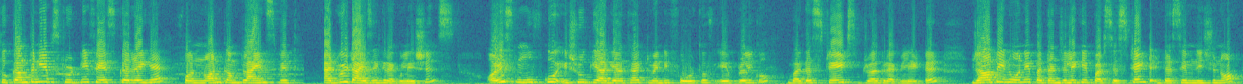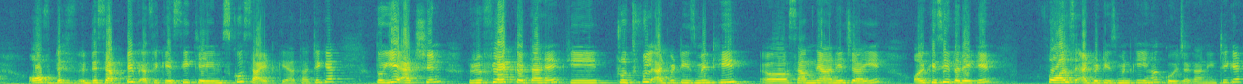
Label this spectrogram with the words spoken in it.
तो कंपनी अब स्क्रूटनी फेस कर रही है for non compliance with advertising regulations और इस मूव को इशू किया गया था ट्वेंटी फोर्थ ऑफ़ अप्रैल को by the states drug regulator जहाँ पे इन्होंने पतंजलि के persistent dissemination of of deceptive efficacy claims को साइट किया था, ठीक है? तो ये एक्शन रिफ्लेक्ट करता है कि ट्रूथफुल एडवर्टीजमेंट ही आ, सामने आने चाहिए और किसी तरह के फॉल्स एडवर्टीजमेंट की यहाँ कोई जगह नहीं ठीक है?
